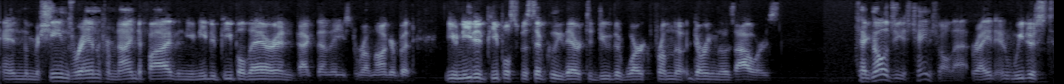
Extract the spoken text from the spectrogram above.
and the machines ran from 9 to 5 and you needed people there. And back then they used to run longer but you needed people specifically there to do the work from the during those hours. Technology has changed all that right? And we just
